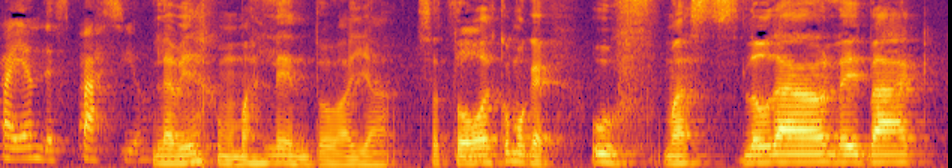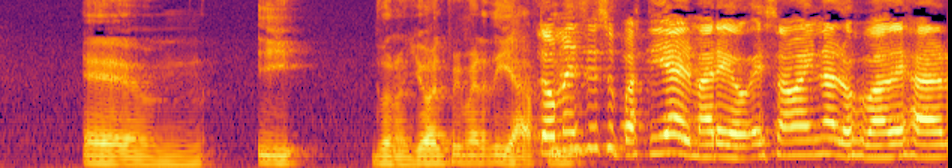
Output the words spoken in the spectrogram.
vayan despacio. la vida es como más lento allá. O sea, todo es como que, uff, más slow down, laid back. Em, y bueno, yo el primer día... fui- Tómense su pastilla del mareo. Esa vaina los va a dejar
